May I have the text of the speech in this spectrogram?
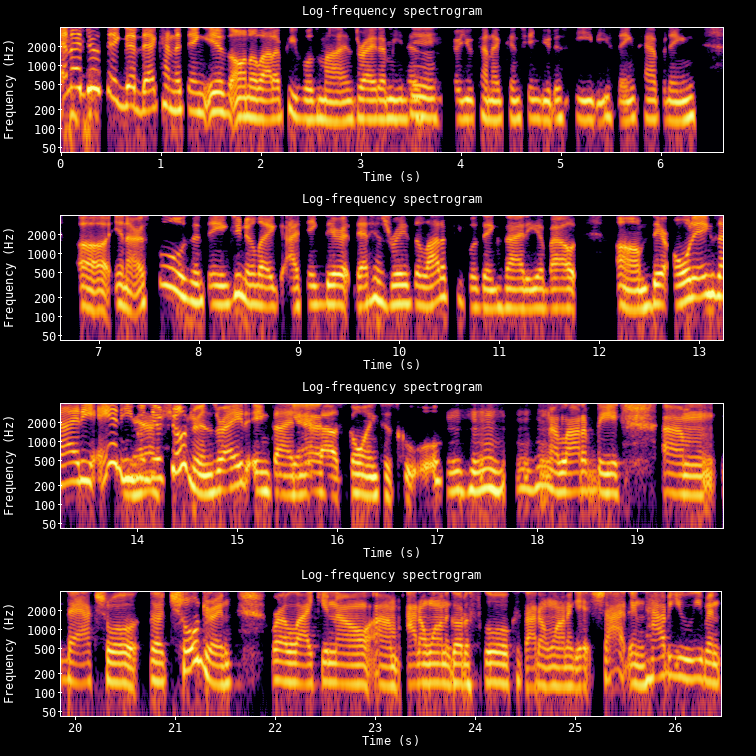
And I do think that that kind of thing is on a lot of people's minds, right? I mean, as mm. you, know, you kind of continue to see these things happening uh, in our schools and things, you know, like I think there that has raised a lot of people's anxiety about um, their own anxiety and even yes. their children's, right? Anxiety yes. about going to school. Mm-hmm. Mm-hmm a lot of the um, the actual the children were like, you know, um, I don't want to go to school because I don't want to get shot. And how do you even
